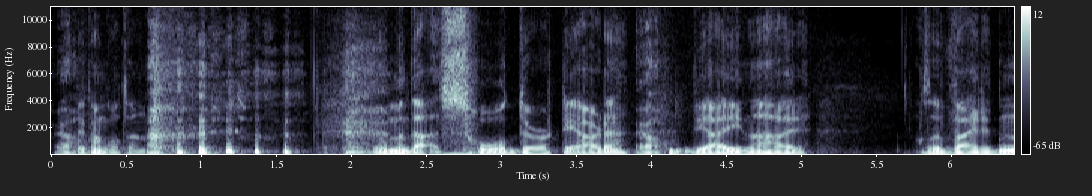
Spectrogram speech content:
Ja. Det kan godt hende. Jo, men det er så dirty er det. Vi er inne her Altså, verden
